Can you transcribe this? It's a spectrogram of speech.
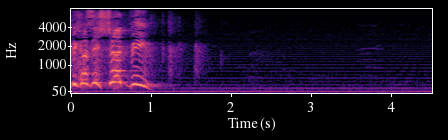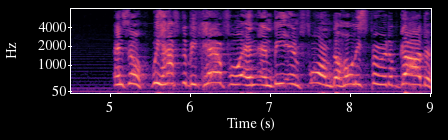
because it should be. And so we have to be careful and, and be informed. The Holy Spirit of God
